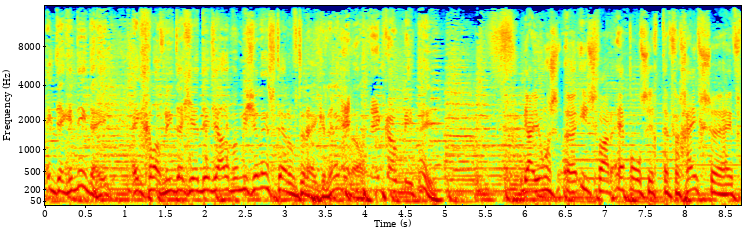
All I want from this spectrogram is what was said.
Ik denk het niet, nee. Ik geloof niet dat je dit jaar op een Michelinster hoeft te rekenen. Denk ik wel. Ik ook niet. Nee. Ja, jongens, eh, iets waar Apple zich tevergeefs eh, heeft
